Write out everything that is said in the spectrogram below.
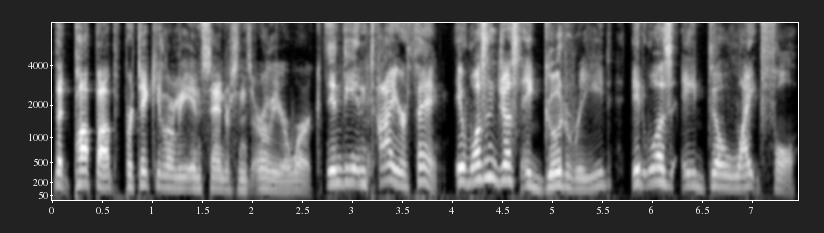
that pop up, particularly in Sanderson's earlier work, in the entire thing. It wasn't just a good read, it was a delightful,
